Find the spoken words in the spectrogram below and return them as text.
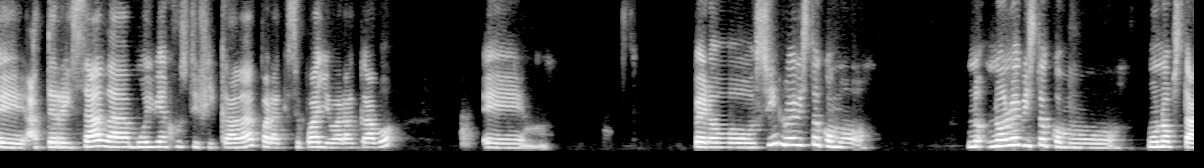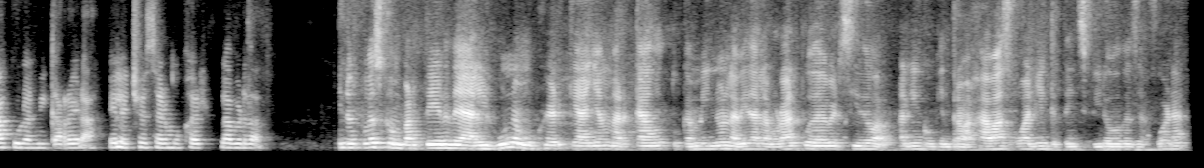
eh, aterrizada, muy bien justificada para que se pueda llevar a cabo. Em, pero sí, lo he visto como, no, no lo he visto como un obstáculo en mi carrera, el hecho de ser mujer, la verdad. ¿Y nos puedes compartir de alguna mujer que haya marcado tu camino en la vida laboral? Puede haber sido alguien con quien trabajabas o alguien que te inspiró desde afuera.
